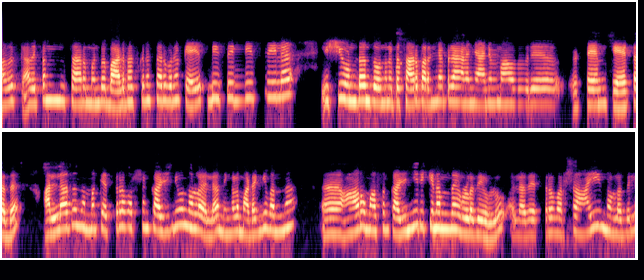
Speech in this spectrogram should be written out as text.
അത് അതിപ്പം സാർ മുൻപ് ബാലഭാസ്കരൻ സാർ പറഞ്ഞു K S B C B സിയിൽ ഇഷ്യൂ ഉണ്ടെന്ന് തോന്നുന്നു. ഇപ്പൊ സാർ പറഞ്ഞപ്പോഴാണ് ഞാനും ആ ഒരു ടേം കേട്ടത്. അല്ലാതെ നമുക്ക് എത്ര വർഷം കഴിഞ്ഞു എന്നുള്ളതല്ല നിങ്ങൾ മടങ്ങി വന്ന് ആറു മാസം കഴിഞ്ഞിരിക്കണം എന്നുള്ളതേ ഉള്ളൂ. അല്ലാതെ എത്ര വർഷം ആയി എന്നുള്ളതിൽ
